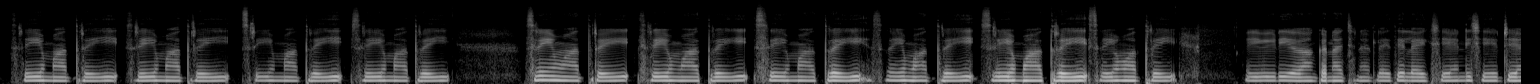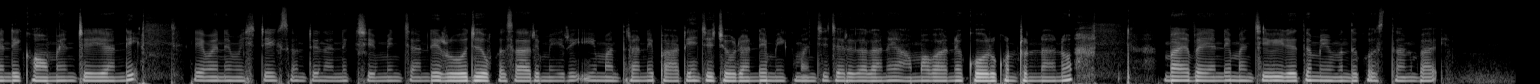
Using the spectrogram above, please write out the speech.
శ్రీమాత్రయి శ్రీమాత్రయి శ్రీమాత్రయి శ్రీమాత్రయి శ్రీమాత్రేయి శ్రీమాత్రేయి శ్రీమాత్రేయి శ్రీమాత్రేయి శ్రీమాత్రేయి శ్రీమాత్రేయి. ఈ వీడియో కనుక నచ్చినట్లయితే లైక్ చేయండి షేర్ చేయండి కామెంట్ చేయండి. ఏమైనా మిస్టేక్స్ ఉంటే నన్ను క్షమించండి. రోజు ఒకసారి మీరు ఈ మంత్రాన్ని పాటించి చూడండి. మీకు మంచి జరగాలని అమ్మవారిని కోరుకుంటున్నాను. బాయ్ బాయ్ అండి. మంచి వీడియోతో మీ ముందుకు వస్తాను. బాయ్.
